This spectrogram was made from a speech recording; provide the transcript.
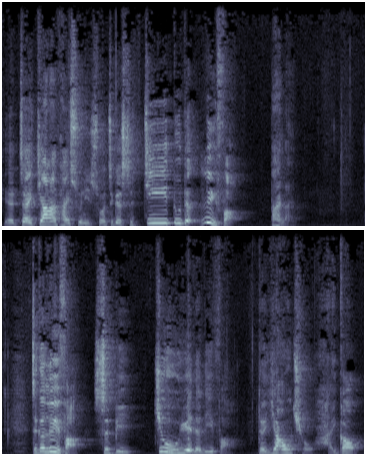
呃，在加拉太书里说，这个是基督的律法带来。这个律法是比旧约的律法的要求还高。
